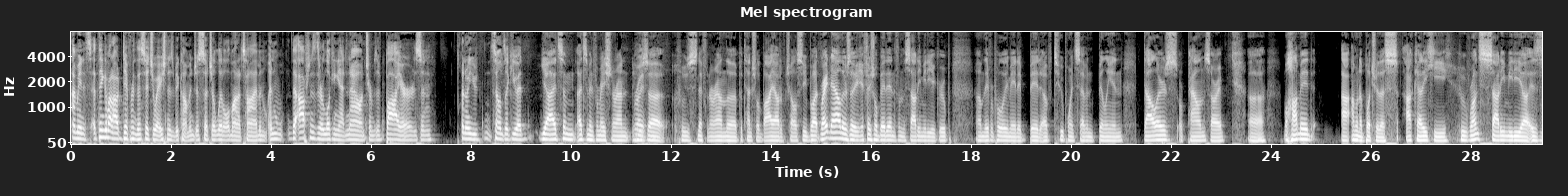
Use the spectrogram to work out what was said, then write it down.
I mean, it's think about how different the situation has become in just such a little amount of time, and and the options they're looking at now in terms of buyers and. I know you. it Sounds like you had Yeah, I had some I had some information around who's Right. uh, who's sniffing around the potential buyout of Chelsea. But right now, there's a official bid in from the Saudi media group. Um, they've reportedly made a bid of 2.7 billion dollars or pounds. Sorry, uh, Mohammed. Uh, I'm going to butcher this. Akarihi, who runs Saudi media, is the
